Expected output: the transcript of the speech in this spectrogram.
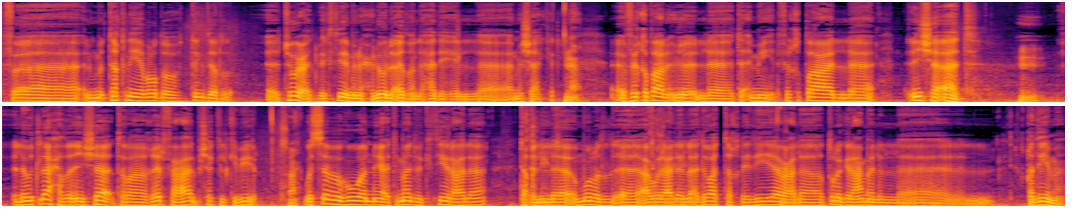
فالتقنية برضه تقدر توعد بكثير من الحلول أيضا لهذه ال- المشاكل نعم. في قطاع التأمين في قطاع ال- الإنشاءات مم. لو تلاحظ الانشاء ترى غير فعال بشكل كبير. صح. والسبب هو إنه اعتماده الكثير على تقليد. الأمور ال- أو على. الأدوات التقليدية نعم. وعلى طرق العمل ال- القديمة.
